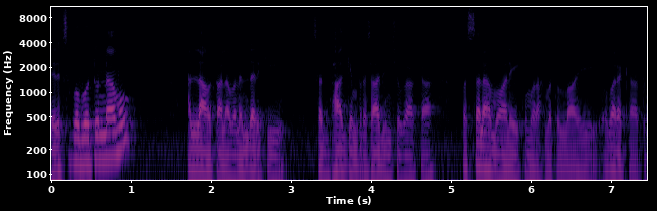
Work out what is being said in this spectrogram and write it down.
తెలుసుకోబోతున్నాము. అల్లాహతాల మనందరికీ సద్భాగ్యం ప్రసాదించుగాక. అస్సలం అయికం వరహమతుల్లాహి వబర్కాతు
